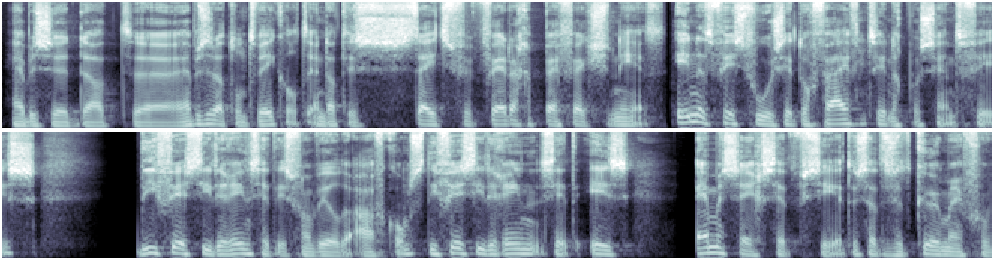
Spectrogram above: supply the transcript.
hebben ze, dat, eh, hebben ze dat ontwikkeld. En dat is steeds ver- verder geperfectioneerd. In het visvoer zit nog 25% vis. Die vis die erin zit is van wilde afkomst. Die vis die erin zit is MSC gecertificeerd. Dus dat is het keurmerk voor,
